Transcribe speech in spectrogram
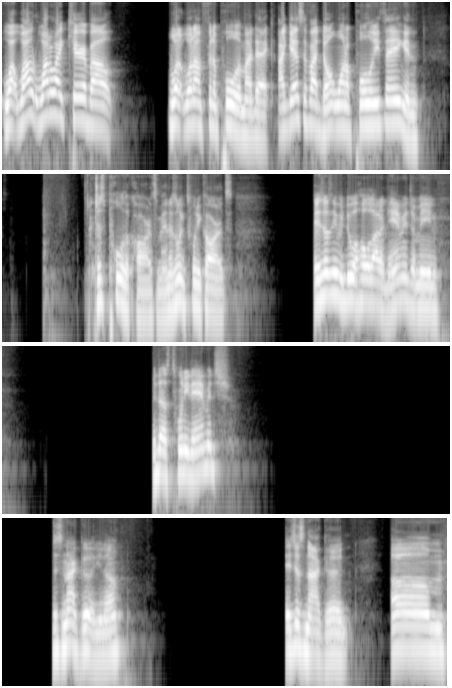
Why why why do I care about what what I'm finna pull in my deck? I guess if I don't want to pull anything and just pull the cards, man. There's only 20 cards. It doesn't even do a whole lot of damage. I mean, it does 20 damage. Just not good, you know? It's just not good. Um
